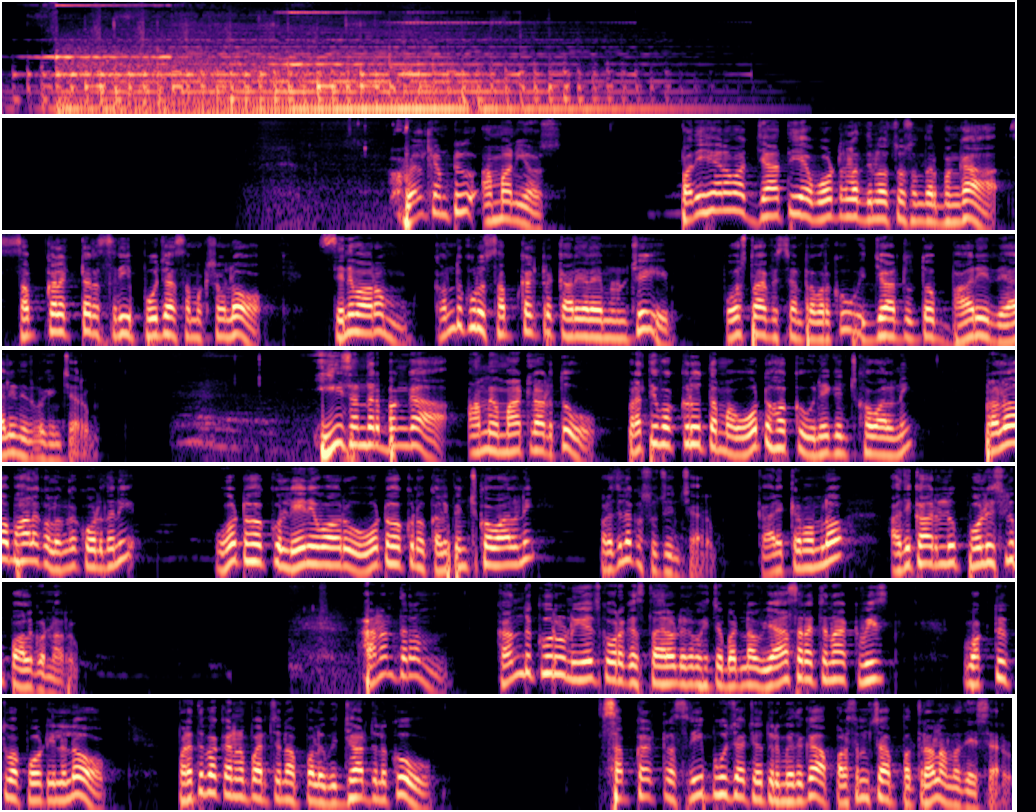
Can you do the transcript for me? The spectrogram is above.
Welcome to అమ్మా news. పదిహేనవ జాతీయ ఓటర్ల దినోత్సవం సందర్భంగా సబ్ కలెక్టర్ శ్రీ పూజా సమక్షంలో శనివారం కందుకూరు సబ్ కలెక్టర్ కార్యాలయం నుంచి పోస్ట్ ఆఫీస్ సెంటర్ వరకు విద్యార్థులతో భారీ ర్యాలీ నిర్వహించారు. ఈ సందర్భంగా ఆమె మాట్లాడుతూ ప్రతి ఒక్కరూ తమ ఓటు హక్కు వినియోగించుకోవాలని ప్రలోభాలకు లొంగకూడదని ఓటు హక్కు లేనివారు ఓటు హక్కును కల్పించుకోవాలని ప్రజలకు సూచించారు. కార్యక్రమంలో అధికారులు పోలీసులు పాల్గొన్నారు. అనంతరం కందుకూరు నియోజకవర్గ స్థాయిలో నిర్వహించబడిన వ్యాసరచన క్విజ్ వక్తృత్వ పోటీలలో ప్రతిభ కనపరిచిన పలు విద్యార్థులకు సబ్ కలెక్టర్ శ్రీపూజ చేతుల మీదుగా ప్రశంసా పత్రాలు అందజేశారు.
